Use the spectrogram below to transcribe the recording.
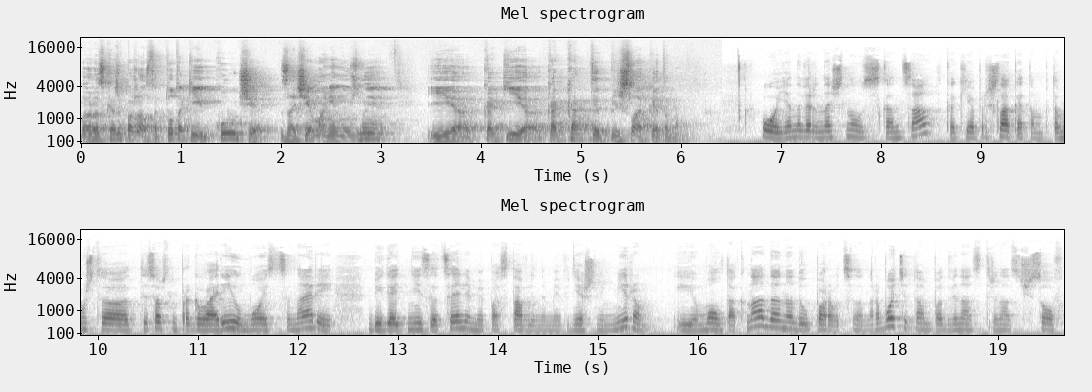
расскажи, пожалуйста, кто такие коучи, зачем они нужны и какие, как, как ты пришла к этому? Ой, я, наверное, начну с конца, как я пришла к этому, потому что ты, собственно, проговорил мой сценарий беготни за целями, поставленными внешним миром, и, мол, так надо, надо упарываться на работе там по 12-13 часов.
